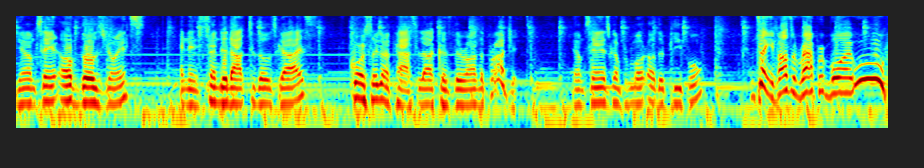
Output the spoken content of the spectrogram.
you know what I'm saying, of those joints, and then send it out to those guys. Of course, they're gonna pass it out because they're on the project. You know what I'm saying? It's gonna promote other people. I'm telling you, if I was a rapper boy, woo,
